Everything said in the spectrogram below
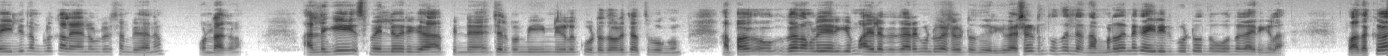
ഡെയിലി നമ്മൾ കളയാനുള്ളൊരു സംവിധാനം ഉണ്ടാക്കണം. അല്ലെങ്കിൽ സ്മെല്ല് വരിക പിന്നെ ചിലപ്പോൾ മീനുകൾ കൂട്ടത്തോടെ ചത്തു പൊങ്ങും അപ്പോൾ ഒക്കെ നമ്മൾ വിചാരിക്കും അയലൊക്കക്കാരൻ കൊണ്ട് വിഷം ഇട്ടൊന്നും വിചാരിക്കും. വിഷം ഇട്ടൊന്നുമില്ല നമ്മൾ തന്നെ കയ്യിലിരിപ്പോട്ട് വന്നു പോകുന്ന കാര്യങ്ങളാണ് അപ്പോൾ അതൊക്കെ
